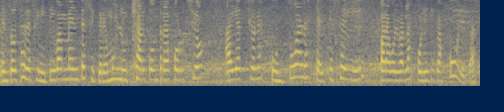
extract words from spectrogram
Entonces definitivamente si queremos luchar contra la corrupción hay acciones puntuales que hay que seguir para volver las políticas públicas.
